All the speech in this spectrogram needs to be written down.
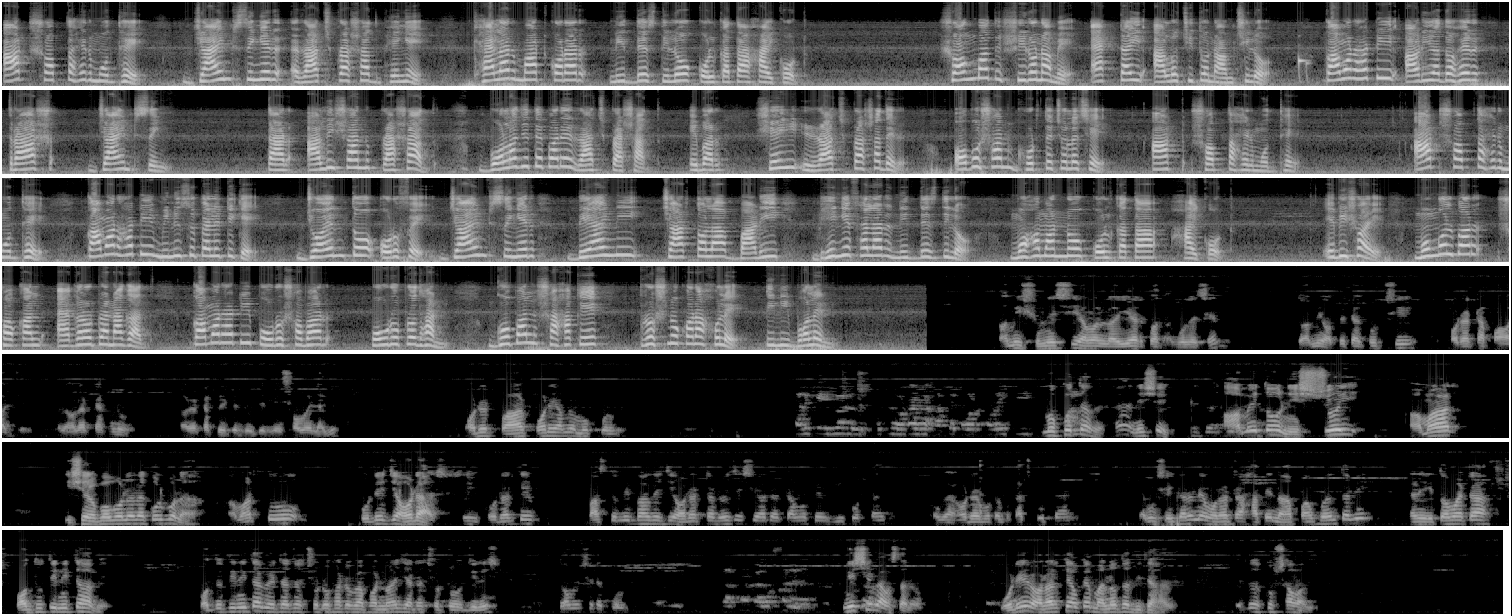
আট সপ্তাহের মধ্যে জায়েন্ট সিংয়ের রাজপ্রাসাদ ভেঙে খেলার মাঠ করার নির্দেশ দিল কলকাতা হাইকোর্ট। সংবাদ শিরোনামে একটাই আলোচিত নাম ছিল, কামারহাটি আরিয়াদহের ত্রাস জায়েন্ট সিং। তার আলিশান প্রাসাদ বলা যেতে পারে রাজপ্রাসাদ। এবার সেই রাজপ্রাসাদের অবসান ঘটতে চলেছে আট সপ্তাহের মধ্যে। আট সপ্তাহের মধ্যে কামারহাটি মিউনিসিপ্যালিটিকে জয়ন্ত ওরফে জায়েন্ট সিংয়ের বেআইনি চারতলা বাড়ি ভেঙে ফেলার নির্দেশ দিল মহামান্য কলকাতা হাইকোর্ট। এ বিষয়ে মঙ্গলবার সকাল এগারোটা নাগাদ কামারহাটি পৌরসভার পৌরপ্রধান গোপাল সাহাকে প্রশ্ন করা হলে তিনি বলেন, আমি শুনেছি আমার লয়ার কথা বলেছেন। তো আমি অপেক্ষা করছি অর্ডারটা পাওয়ার জন্য। মানে অর্ডারটা এখনও অর্ডারটা পেতে দু, তিন দিন সময় লাগে। অর্ডার পাওয়ার পরে আমরা মুখ করব। মুখ করতে হবে? হ্যাঁ নিশ্চয়ই। আমি তো নিশ্চয়ই আমার ইসের অবমাননা করব না? আমার তো কোর্টের যে অর্ডার সেই অর্ডারকে বাস্তবিকভাবে যে অর্ডারটা রয়েছে, সেই অর্ডারটা আমাকে ইয়ে করতে হবে। অর্ডার মতো কাজ করতে হবে। এবং সেই কারণে আমার অর্ডারটা হাতে না পাওয়া পর্যন্ত আমি, কারণ এ তো আমার একটা পদ্ধতি নিতে হবে। পদ্ধতি নিতে হবে, এটা তো ছোটোখাটো ব্যাপার নয় যে একটা ছোট জিনিস, তো আমি সেটা করব। নিশ্চয়ই ব্যবস্থা নেব। বোর্ডের অর্ডারকে ওকে মান্যতা দিতে হবে, এটা খুব স্বাভাবিক।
